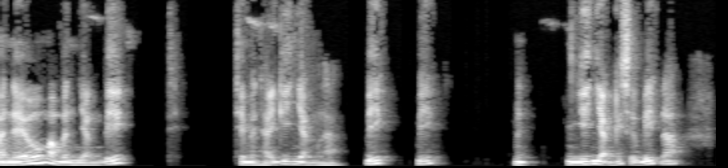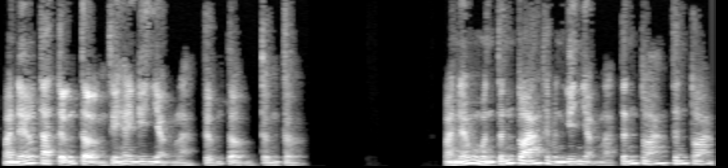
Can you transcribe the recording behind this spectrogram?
và nếu mà mình nhận biết thì mình hãy ghi nhận là biết biết. Mình ghi nhận cái sự biết đó. Và nếu ta tưởng tượng thì hãy ghi nhận là tưởng tượng tưởng tượng. Và nếu mà mình tính toán thì mình ghi nhận là tính toán tính toán.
